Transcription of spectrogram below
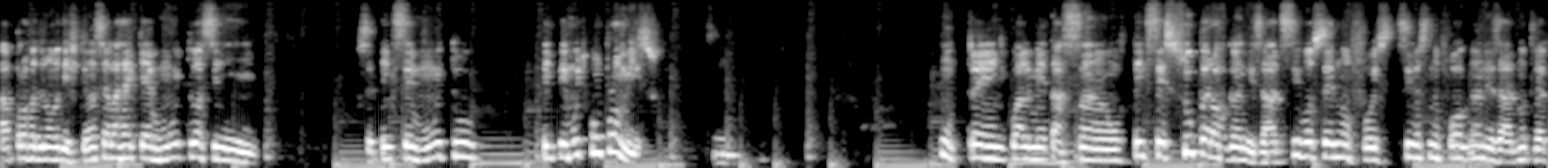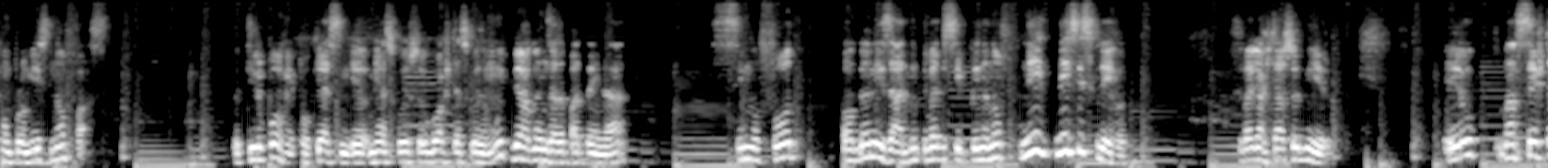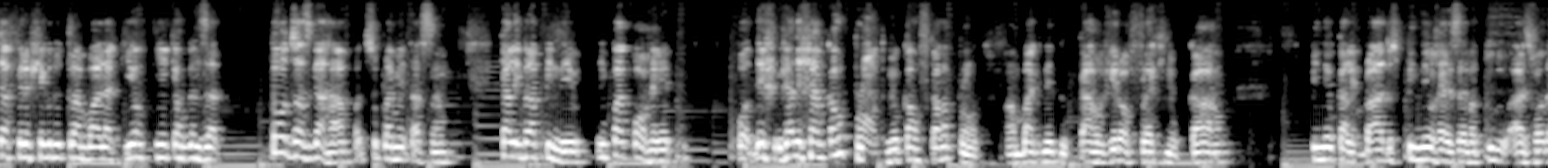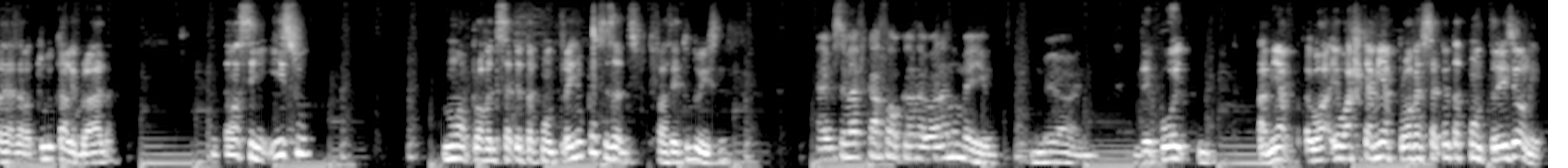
a prova de longa distância ela requer muito assim. Você tem que ser muito. Tem que ter muito compromisso. Sim. Com treino, com alimentação, tem que ser super organizado. Se você não for, se você não for organizado, não tiver compromisso, não faça. Eu tiro por mim, porque assim, eu, minhas coisas, eu gosto das coisas muito bem organizadas para treinar. Se não for organizado, não tiver disciplina, não, nem, nem se inscreva. Você vai gastar o seu dinheiro. Eu, na sexta-feira, chego do trabalho aqui, eu tinha que organizar todas as garrafas de suplementação, calibrar pneu, limpar corrente, já deixava o carro pronto, meu carro ficava pronto. Uma bike dentro do carro, giroflex no carro, pneu calibrado, os pneus reserva, tudo, as rodas reserva, tudo calibrada. Então, assim, isso numa prova de 70.3 não precisa fazer tudo isso, né? Aí você vai ficar focando agora no meio, no meio aéreo. Depois, a minha, eu, eu acho que a minha prova é 70.3 e olímpico.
